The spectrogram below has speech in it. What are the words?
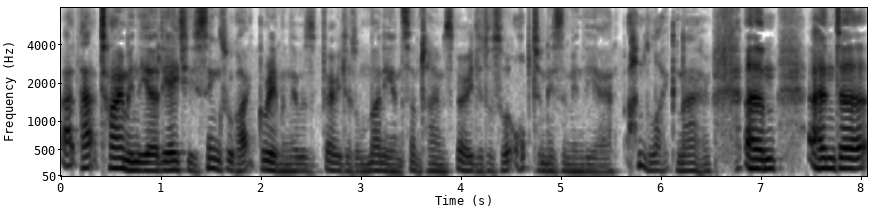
at that time in the early 80s things were quite grim and there was very little money and sometimes very little sort of optimism in the air unlike now. Um, and uh,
